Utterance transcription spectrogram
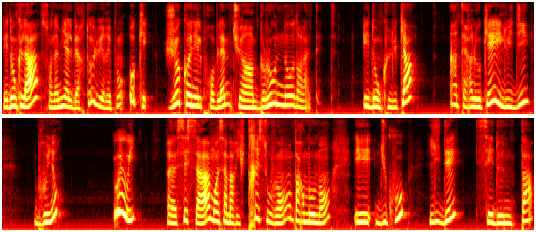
Et donc là, son ami Alberto lui répond Ok, je connais le problème, tu as un Bruno dans la tête. Et donc Lucas, interloqué, il lui dit Bruno? Oui, oui, euh, c'est ça, moi ça m'arrive très souvent, par moments, et du coup, l'idée, c'est de ne pas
